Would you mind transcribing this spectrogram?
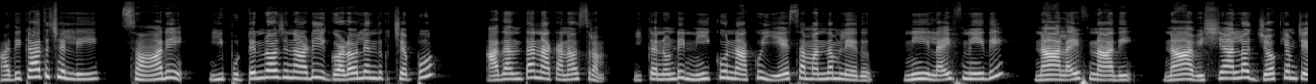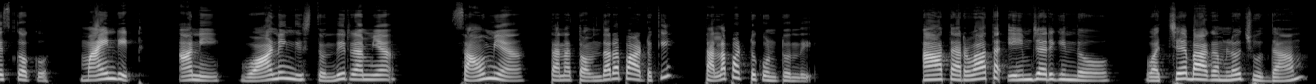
అది కాదు చెల్లి సారీ ఈ పుట్టినరోజు నాడు ఈ గొడవలెందుకు చెప్పు? అదంతా నాకు అనవసరం ఇక నుండి నీకు నాకు ఏ సంబంధం లేదు. నీ లైఫ్ నీది నా లైఫ్ నాది. నా విషయాల్లో జోక్యం చేసుకోకు. మైండ్ ఇట్. అని వార్నింగ్ ఇస్తుంది రమ్య. సౌమ్య తన తొందరపాటుకి తల పట్టుకుంటుంది. ఆ తర్వాత ఏం జరిగిందో వచ్చే భాగంలో చూద్దాం.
